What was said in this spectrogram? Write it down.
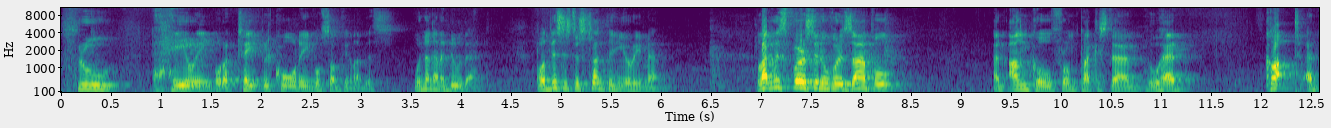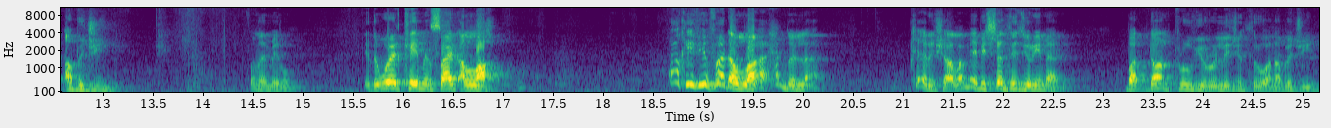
through a hearing or a tape recording or something like this. We're not going to do that. But this is to strengthen your iman. Like this person who, for example, an uncle from Pakistan who had cut an aubergine from the middle. The word came inside Allah. Okay, if you've heard Allah, Alhamdulillah. Khair inshallah, maybe strengthens your iman. But don't prove your religion through an aubergine.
